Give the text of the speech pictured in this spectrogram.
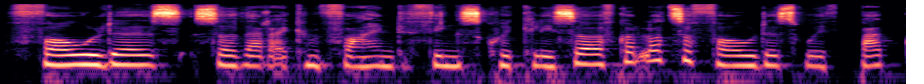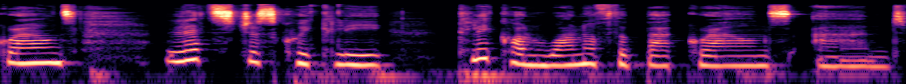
folders so that I can find things quickly. So I've got lots of folders with backgrounds. Let's just quickly click on one of the backgrounds and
